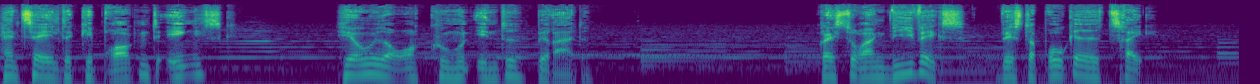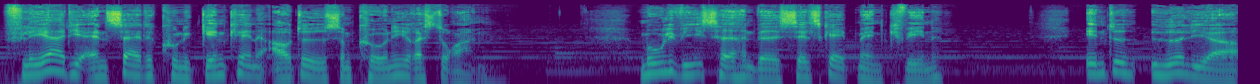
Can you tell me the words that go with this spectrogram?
Han talte gebrokkent engelsk. Herudover kunne hun intet berette. Restaurant Vivex, Vesterbrogade 3. Flere af de ansatte kunne genkende afdøde som kunde i restauranten. Muligvis havde han været i selskab med en kvinde. Intet yderligere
